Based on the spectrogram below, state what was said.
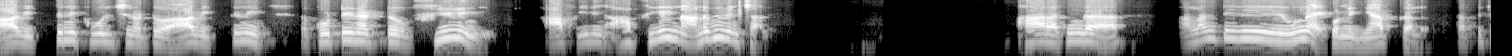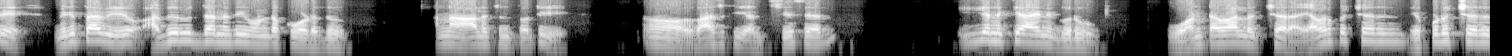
ఆ వ్యక్తిని కూల్చినట్టు ఆ వ్యక్తిని కొట్టినట్టు ఫీలింగ్ ఆ ఫీలింగ్ ఆ ఫీల్ని అనుభవించాలి. ఆ రకంగా అలాంటివి ఉన్నాయి కొన్ని జ్ఞాపకాలు. తప్పితే మిగతావి అభివృద్ధి అనేది ఉండకూడదు అన్న ఆలోచనతోటి రాజకీయాలు చేశారు. ఈయనకి ఆయన గురువు. వంట వాళ్ళు వచ్చారా? ఎవరికి వచ్చారు ఎప్పుడు వచ్చారు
